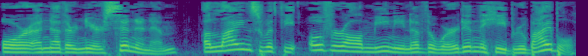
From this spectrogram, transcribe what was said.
or another near synonym, aligns with the overall meaning of the word in the Hebrew Bible.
